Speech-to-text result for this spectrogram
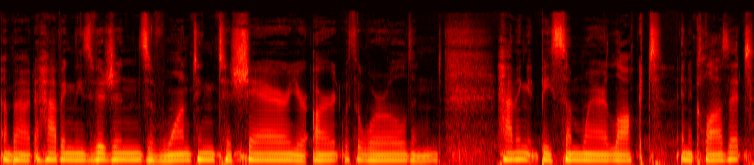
about having these visions of wanting to share your art with the world and having it be somewhere locked in a closet.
